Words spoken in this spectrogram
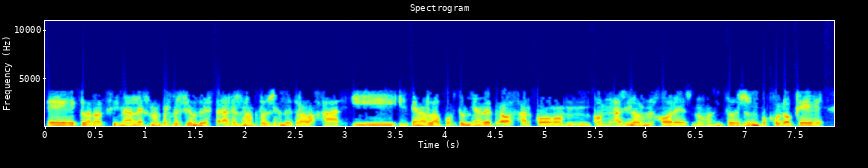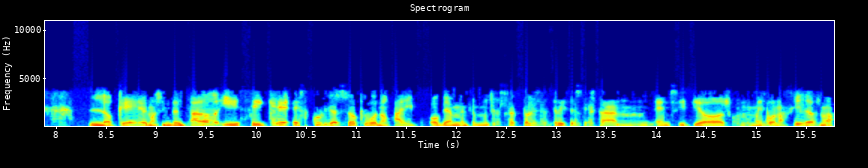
eh, claro, al final es una profesión de estar, es una profesión de trabajar y, y tener la oportunidad de trabajar con, con las y los mejores, ¿no? Entonces es un poco lo que lo que hemos intentado y sí que es curioso que, bueno, hay obviamente muchos actores y actrices que están en sitios muy conocidos, ¿no?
